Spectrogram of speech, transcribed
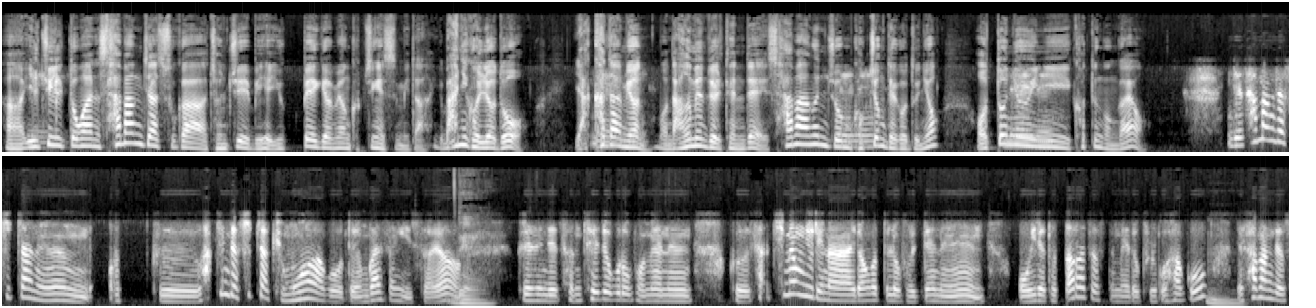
아, 네. 일주일 동안 사망자 수가 전주에 비해 600여 명 급증했습니다. 많이 걸려도 약하다면 네. 뭐 나으면 될 텐데 사망은 좀 네. 걱정되거든요. 어떤 네. 요인이 컸던 건가요? 이제 사망자 숫자는 어, 그 확진자 숫자 규모하고도 연관성이 있어요. 네. 그래서 이제 전체적으로 보면은 그 치명률이나 이런 것들로 볼 때는 오히려 더 떨어졌음에도 불구하고 음. 사망자 수,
